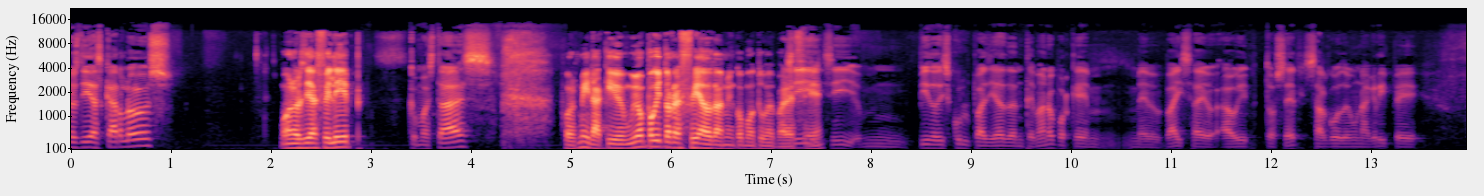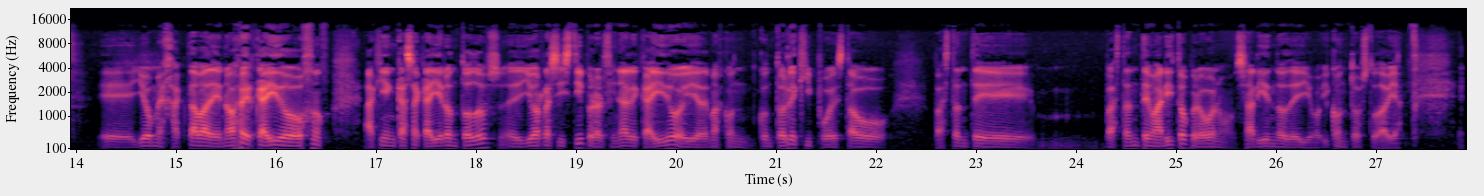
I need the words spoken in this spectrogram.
Buenos días, Carlos. Buenos días, Filip. ¿Cómo estás? Pues mira, aquí un poquito resfriado también, como tú me parece. Sí, ¿eh? sí. mm, Pido disculpas ya de antemano porque me vais a, a oír toser. Salgo de una gripe. Eh, yo me jactaba de no haber caído. Aquí en casa cayeron todos. Eh, yo resistí, pero al final he caído y además con, con todo el equipo he estado bastante bastante malito, pero bueno, saliendo de ello y con tos todavía.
